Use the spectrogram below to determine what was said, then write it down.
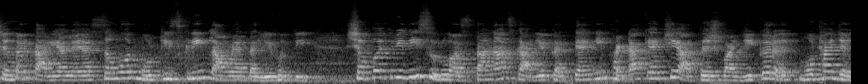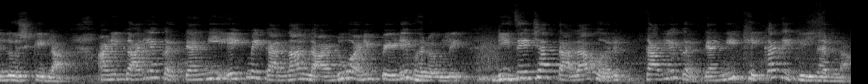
शहर कार्यालयासमोर मोठी स्क्रीन लावण्यात आली होती. शपथविधी सुरू असतानाच कार्यकर्त्यांनी फटाक्याची आतषबाजी करत मोठा जल्लोष केला आणि कार्यकर्त्यांनी एकमेकांना लाडू आणि पेढे भरवले. डीजेच्या तालावर कार्यकर्त्यांनी ठेका देखील धरला.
